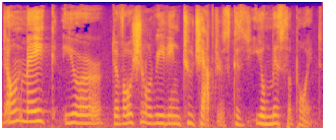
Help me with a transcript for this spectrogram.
Don't make your devotional reading two chapters because you'll miss the point.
